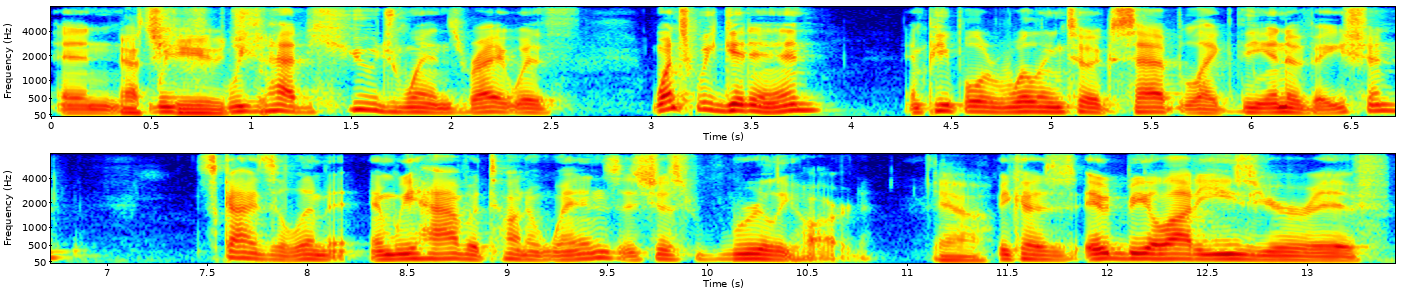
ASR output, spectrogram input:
and That's we've, huge. We've had huge wins, right? With once we get in and people are willing to accept like the innovation, sky's the limit, and we have a ton of wins. It's just really hard Yeah. because it would be a lot easier if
